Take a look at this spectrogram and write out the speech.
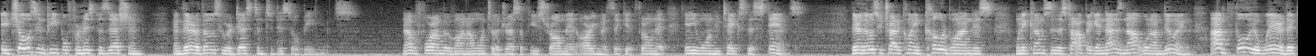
a chosen people for his possession, and there are those who are destined to disobedience. Now, before I move on, I want to address a few straw man arguments that get thrown at anyone who takes this stance. There are those who try to claim colorblindness when it comes to this topic, and that is not what I'm doing. I'm fully aware that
